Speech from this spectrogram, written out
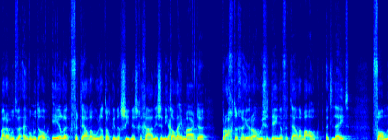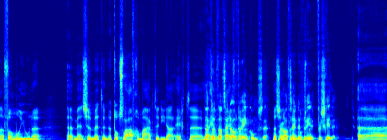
Maar dan moeten we, en we moeten ook eerlijk vertellen hoe dat ook in de geschiedenis gegaan is. En niet ja. alleen maar de prachtige, heroïsche dingen vertellen, maar ook het leed van, van miljoenen. Uh, mensen met een tot slaafgemaakte die daar echt. Uh, ja, dat, dat zijn overeenkomsten. Dat zijn maar wat zijn de verschillen? Uh,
